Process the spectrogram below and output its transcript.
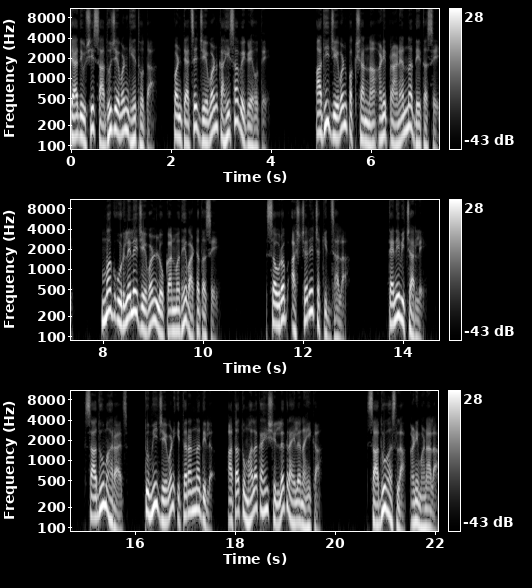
त्या दिवशी साधू जेवण घेत होता पण त्याचे जेवण काहीसा वेगळे होते. आधी जेवण पक्ष्यांना आणि प्राण्यांना देत असे. मग उरलेले जेवण लोकांमध्ये वाटत असे. सौरभ आश्चर्यचकित झाला. त्याने विचारले साधू महाराज तुम्ही जेवण इतरांना दिलं आता तुम्हाला काही शिल्लक राहिलं नाही का? साधू हसला आणि म्हणाला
